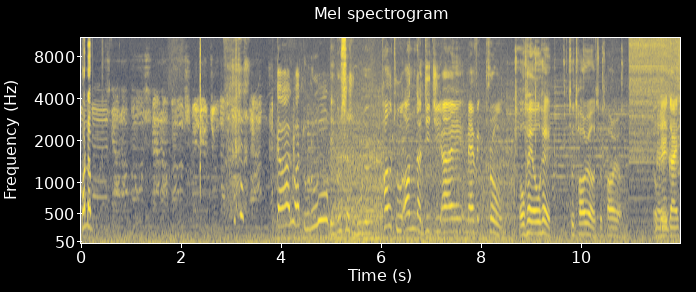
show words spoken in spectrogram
What the? God, what to do? You go search Google. How to on the DJI Mavic Pro? Okay, okay. Tutorial, tutorial. Okay, Okay. guys.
